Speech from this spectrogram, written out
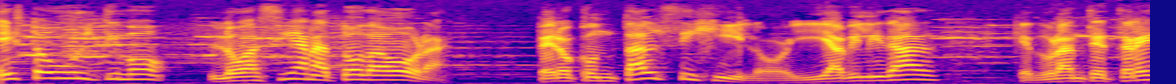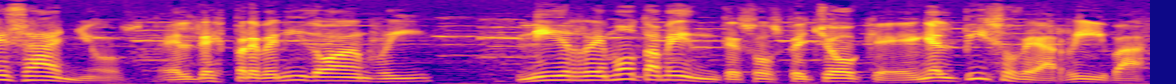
Esto último lo hacían a toda hora, pero con tal sigilo y habilidad que durante tres años el desprevenido Henry ni remotamente sospechó que en el piso de arriba,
